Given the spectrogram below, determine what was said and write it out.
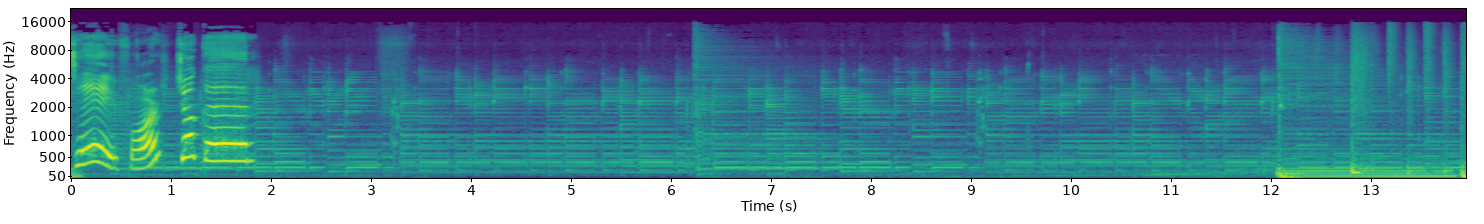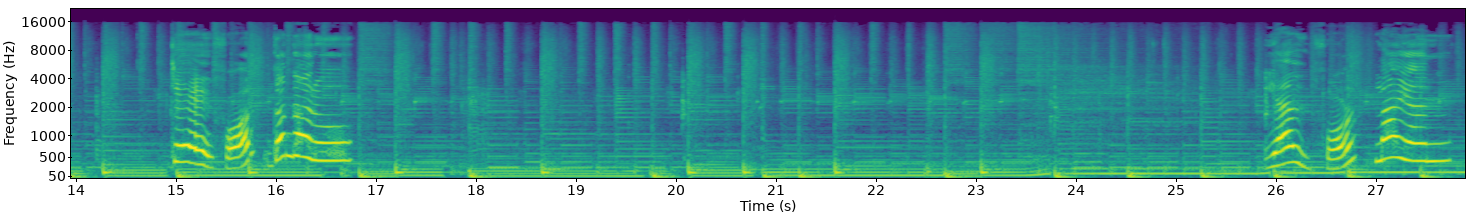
J for joker. K for kangaroo. L for lion.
